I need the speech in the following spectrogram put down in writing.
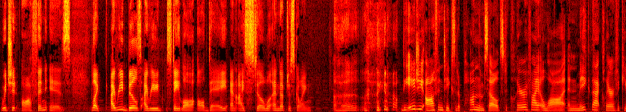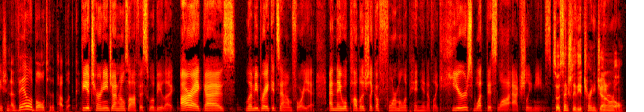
which it often is. Like I read bills, I read state law all day, and I still will end up just going, uh, you know. The AG often takes it upon themselves to clarify a law and make that clarification available to the public. The Attorney General's office will be like, all right, guys, let me break it down for you. And they will publish like a formal opinion of like, here's what this law actually means. So essentially, the Attorney General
